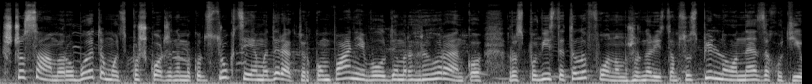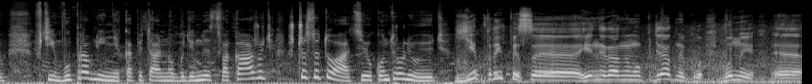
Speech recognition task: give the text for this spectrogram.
Що саме робитимуть з пошкодженими конструкціями, директор компанії Володимир Григоренко розповісти телефоном журналістам Суспільного не захотів. Втім, в управлінні капітального будівництва кажуть, що ситуацію контролюють. Є припис генеральному підряднику. Вони е,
